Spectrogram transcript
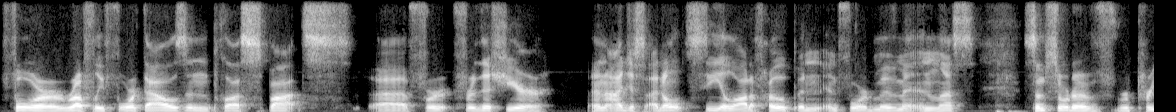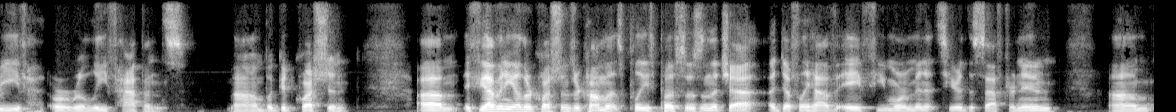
for roughly 4,000 plus spots uh, for for this year. And I just I don't see a lot of hope in, in forward movement unless some sort of reprieve or relief happens. Um, but good question. Um, if you have any other questions or comments, please post those in the chat. I definitely have a few more minutes here this afternoon. Um,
